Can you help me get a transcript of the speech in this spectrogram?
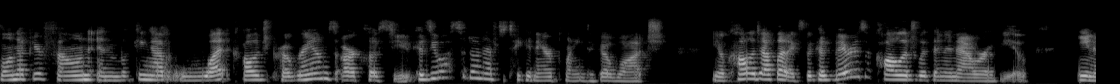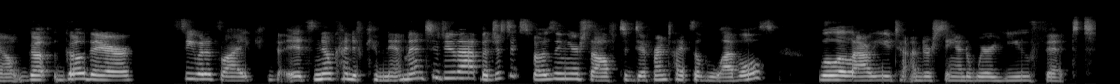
pulling up your phone and looking up what college programs are close to you because you also don't have to take an airplane to go watch you know college athletics because there is a college within an hour of you. You know go go there see what it's like. It's no kind of commitment to do that but just exposing yourself to different types of levels will allow you to understand where you fit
